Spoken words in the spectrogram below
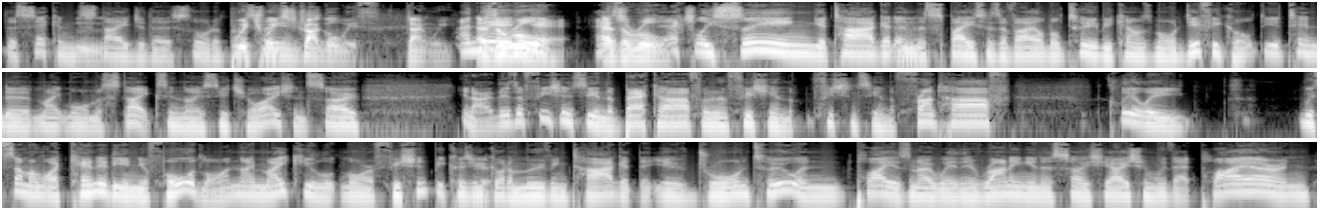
the second mm. stage of the sort of which we struggle with, don't we? And as then, a rule. yeah, as a rule. Actually seeing your target and mm. the spaces available too becomes more difficult. You tend to make more mistakes in those situations. So, you know, there's efficiency in the back half and efficiency in the, efficiency in the front half. Clearly, with someone like Kennedy in your forward line, they make you look more efficient because you've Yeah. got a moving target that you've drawn to, and players know where they're running in association with that player, and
